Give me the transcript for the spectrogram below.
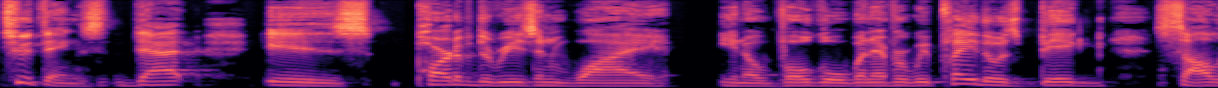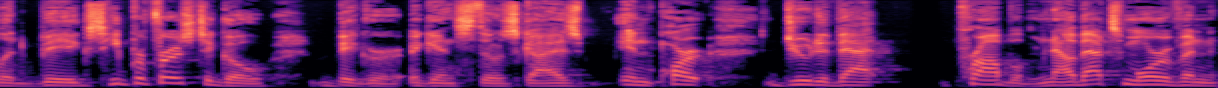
two things. That is part of the reason why you know, Vogel, whenever we play those big, solid bigs, he prefers to go bigger against those guys, in part due to that problem. Now, that's more of an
